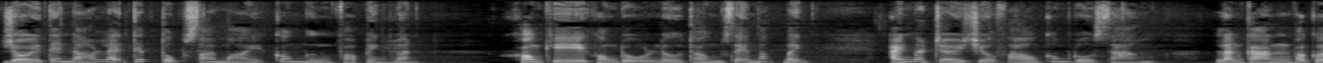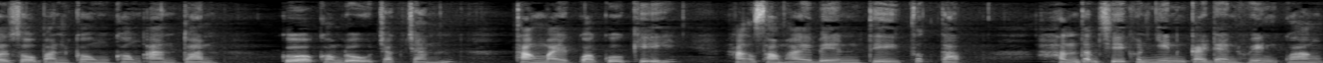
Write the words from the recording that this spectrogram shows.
Rồi tên đó lại tiếp tục soi mói, không ngừng vào bình luận. Không khí không đủ lưu thông, dễ mắc bệnh. Ánh mặt trời chiếu vào không đủ sáng. Lan can và cửa sổ ban công không an toàn. Cửa không đủ chắc chắn. Thang máy qua cũ kỹ. Hàng xóm hai bên thì phức tạp. Hắn thậm chí còn nhìn cái đèn huyền quang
